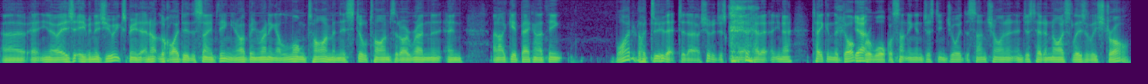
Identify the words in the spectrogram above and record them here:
Uh, you know, as even as you experience. And look, I do the same thing. You know, I've been running a long time, and there's still times that I run and and, and I get back and I think, why did I do that today? I should have just gone out and had a, you know, taken the dog yeah. for a walk or something and just enjoyed the sunshine and, and just had a nice leisurely stroll.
